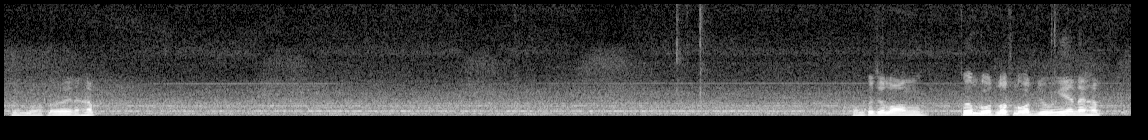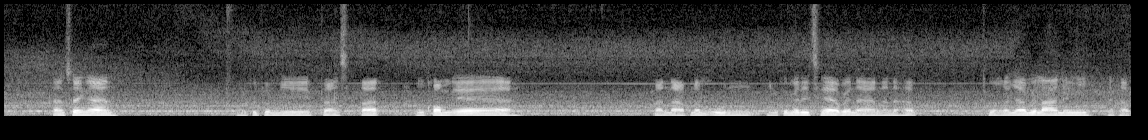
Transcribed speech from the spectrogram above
เพิ่มโหลดเลยนะครับ ผมก็จะลองเพิ่มโหลดลดโหลดอยู่เงี้ยนะครับ การใช้งาน มันก็จะมีการสตาร์ทของคอมแอร์การอาบน้ำอุ่น มันก็ไม่ได้แช่ไว้นานนะครับ ช่วงระยะเวลานึงนะครับ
